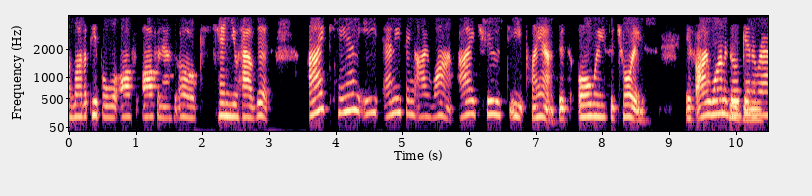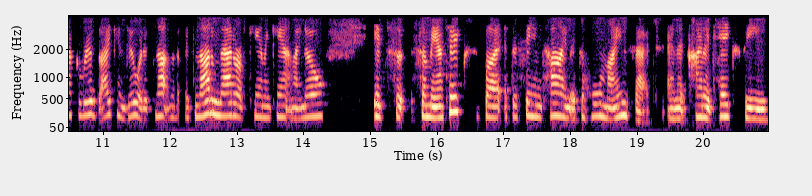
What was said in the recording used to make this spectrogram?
A lot of people will often ask, "Oh, can you have this?" I can eat anything I want. I choose to eat plants. It's always a choice. If I want to go mm-hmm. get a rack of ribs, I can do it. It's not it's not a matter of can and can't. And I know it's semantics, but at the same time, it's a whole mindset, and it kind of takes the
